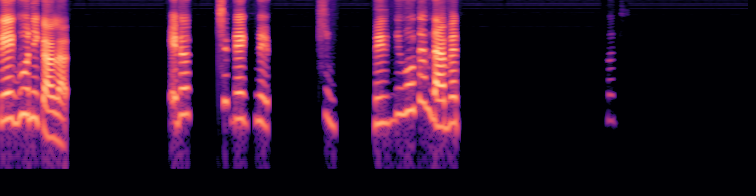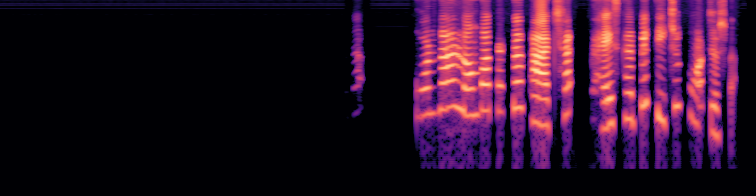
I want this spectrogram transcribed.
বেগুনি কালার। এটা হচ্ছে দেখতে বেগুনি বলতে ল্যাভের ওনার লম্বা থাকতে আচ্ছা প্রাইস থাকবে তিনশো পঞ্চাশ টাকা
